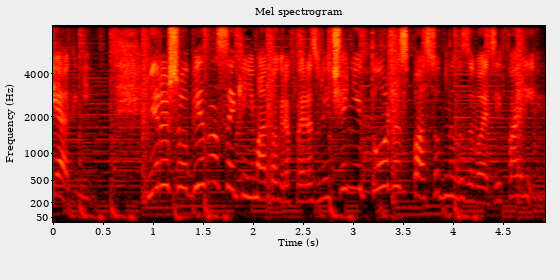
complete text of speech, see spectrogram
и огней. Миры шоу-бизнеса, кинематографа и развлечений тоже способны вызывать эйфорию.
